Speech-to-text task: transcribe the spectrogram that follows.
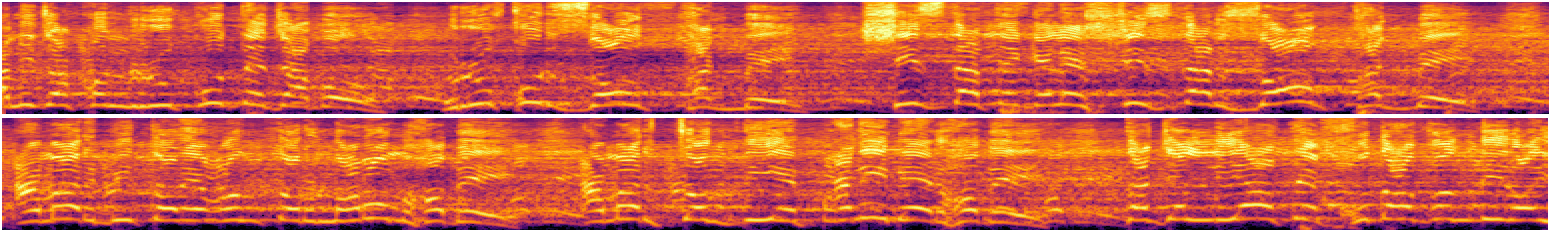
আমি যখন রুকুতে যাব, রুকুর জৌক থাকবে। সিজদাতে গেলে সিজদার জৌক থাকবে। আমার ভিতরে অন্তর নরম হবে, আমার চোখ দিয়ে পানি বের হবে। তাজাল্লিয়াতে খুদাবন্দির ওই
